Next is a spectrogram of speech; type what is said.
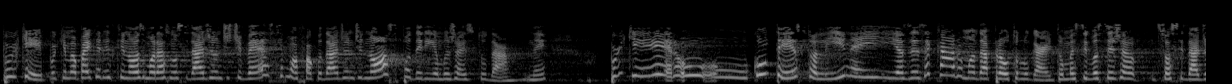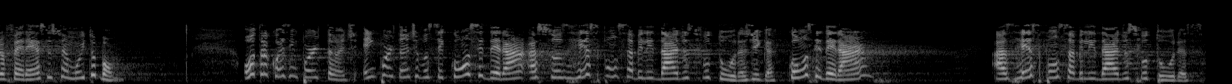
Por quê? Porque meu pai queria que nós morássemos numa cidade onde tivesse uma faculdade onde nós poderíamos já estudar, né? Porque era o, o contexto ali, né? E, e, às vezes é caro mandar para outro lugar. Então, mas se você já, sua cidade oferece, isso é muito bom. Outra coisa importante, é importante você considerar as suas responsabilidades futuras. Diga, considerar as responsabilidades futuras.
